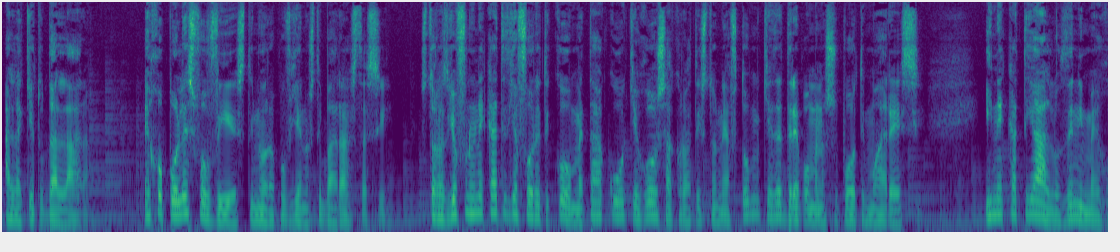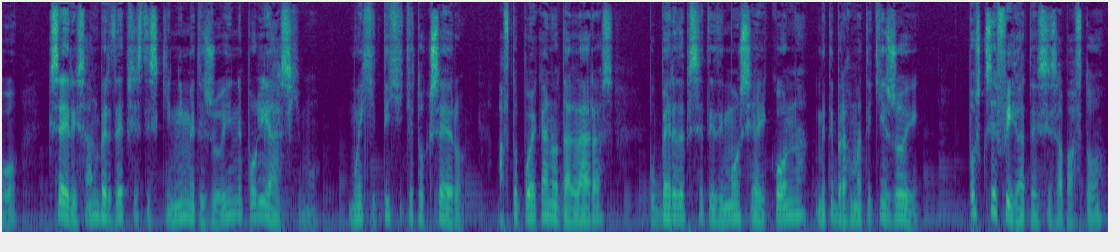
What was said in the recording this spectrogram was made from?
αλλά και του Νταλάρα. Έχω πολλές φοβίες την ώρα που βγαίνω στην παράσταση. Στο ραδιόφωνο είναι κάτι διαφορετικό. Μετά ακούω κι εγώ ως ακροατής τον εαυτό μου και δεν τρέπομαι να σου πω ότι μου αρέσει. Είναι κάτι άλλο, δεν είμαι εγώ Ξέρεις, αν μπερδέψεις τη σκηνή με τη ζωή είναι πολύ άσχημο. Μου έχει τύχει και το ξέρω. Αυτό που έκανε ο Νταλάρας που μπέρδεψε τη δημόσια εικόνα με την πραγματική ζωή. Πώς ξεφύγατε εσείς από αυτό,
